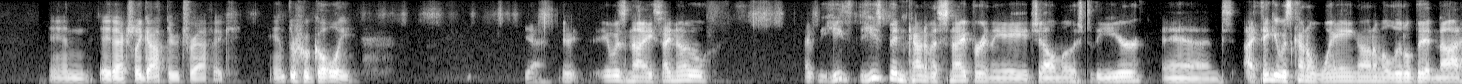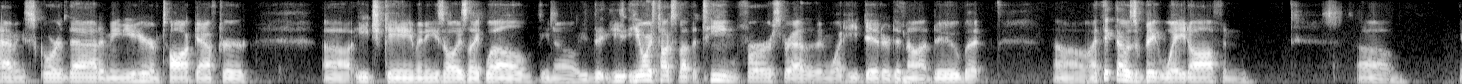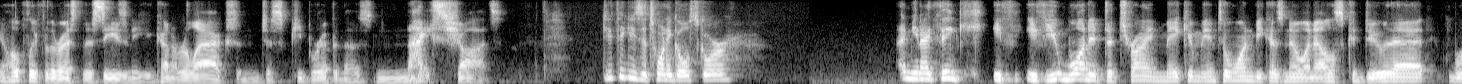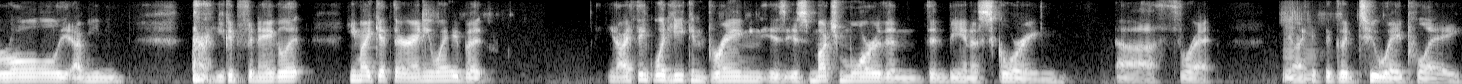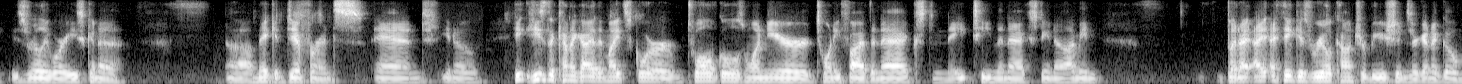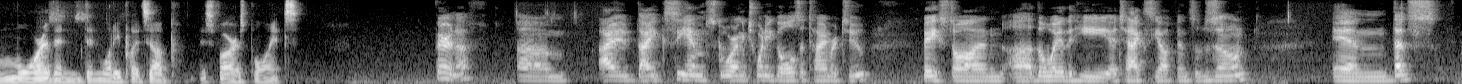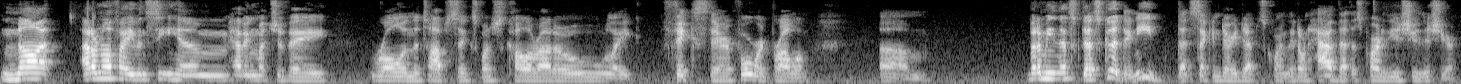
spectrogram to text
And it actually got through traffic and through a goalie. Yeah, it, it was nice. I know I he's he's been kind of a sniper in the AHL most of the year, and I think it was kind of weighing on him a little bit not having scored that. I mean, you hear him talk after uh, each game, and he's always like, "Well, you know," he he always talks about the team first rather than what he did or did not do. But uh, I think that was a big weight off, and um, you know, hopefully for the rest of the season, he can kind of relax and just keep ripping those nice shots. Do you think he's a 20 goal scorer? I mean, I think if if you wanted to try and make him into one because no one else could do that role, I mean, you could finagle it. He might get there anyway, but you know, I think what he can bring is is much more than than being a scoring uh, threat. You know, I think the good two way play is really where he's going to uh, make a difference. And you know, he, he's the kind of guy that might score 12 goals one year, 25 the next, and 18 the next. You know, I mean, but I, I think his real contributions are going to go more than than what he puts up as far as points. Fair enough. Um, I I see him scoring 20 goals a time or two, based on uh, the way that he attacks the offensive zone, and that's not. I don't know if I even see him having much of a role in the top six once Colorado like fix their forward problem. Um, but I mean that's that's good. They need that secondary depth scoring. They don't have that. That's part of the issue this year.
